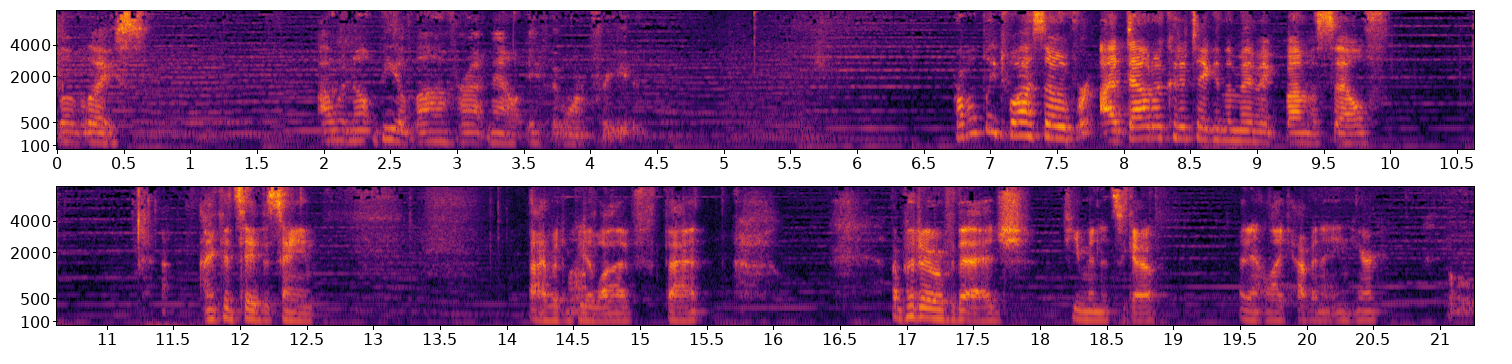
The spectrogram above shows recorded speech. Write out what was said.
Lovelace, I would not be alive right now if it weren't for you. Probably twice over. I doubt I could have taken the mimic by myself. I could say the same. I wouldn't be alive. That I put it over the edge a few minutes ago. I didn't like having it in here. Oh.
